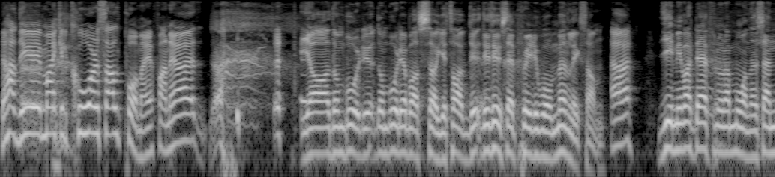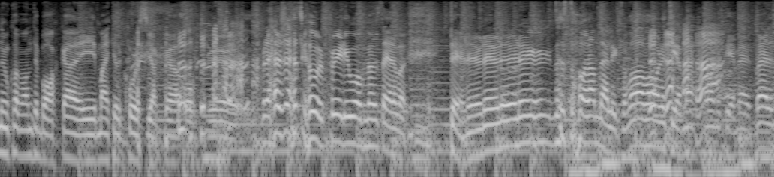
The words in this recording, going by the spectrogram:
Jag hade ju Michael Kors allt på mig. Fan, jag... Ja, de borde ju de borde ju bara sugit av. Det, det är typ såhär Pretty Woman liksom. Ja. Jimmy var där för några månader sedan, nu kommer han tillbaka i Michael Kors jacka och eh, fräscha skor, Pretty Woman säger det bara. Då står han där liksom, vad, vad har ni till mig? Vad har ni till mig? Vad är, det,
